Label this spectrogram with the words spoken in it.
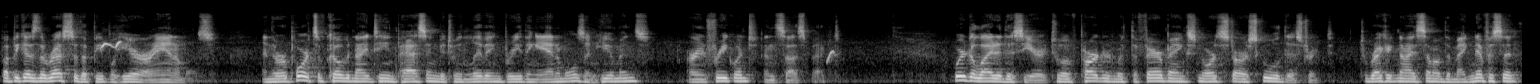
but because the rest of the people here are animals. And the reports of COVID 19 passing between living, breathing animals and humans are infrequent and suspect. We're delighted this year to have partnered with the Fairbanks North Star School District to recognize some of the magnificent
